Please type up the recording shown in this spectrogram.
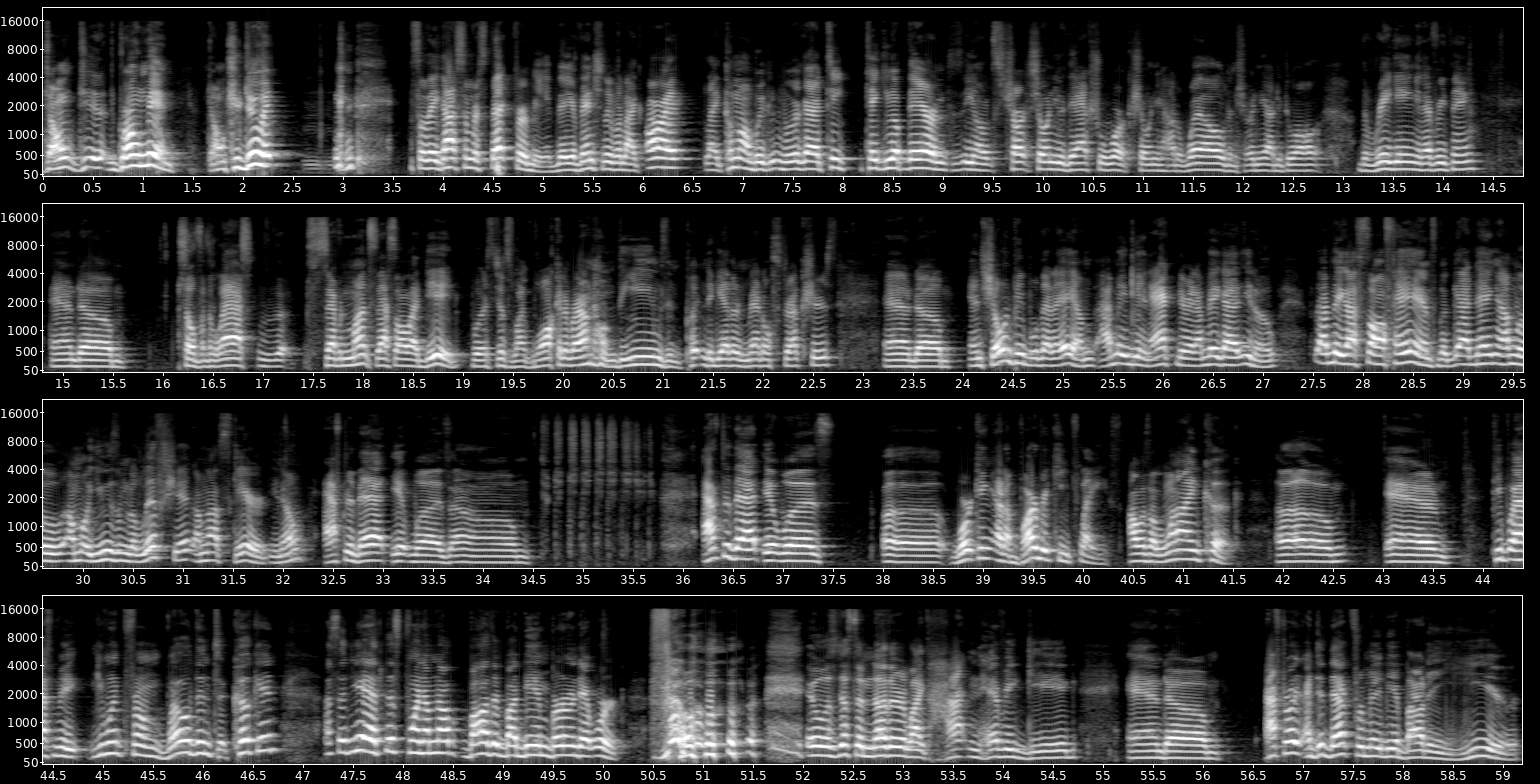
Don't grown men, don't you do it. so they got some respect for me. They eventually were like, all right, like, come on, we, we're to take, take you up there and, you know, start showing you the actual work, showing you how to weld and showing you how to do all the rigging and everything. And um, so for the last seven months, that's all I did was just like walking around on beams and putting together metal structures and, um, and showing people that, hey, I'm, I may be an actor and I may got, you know, I may got soft hands, but god dang it, I'm gonna, I'm gonna use them to lift shit. I'm not scared, you know? After that, it was, um, after that, it was uh, working at a barbecue place. I was a line cook. Um, and people ask me, You went from welding to cooking? I said, Yeah, at this point, I'm not bothered by being burned at work. So it was just another like hot and heavy gig. And um, after I, I did that for maybe about a year,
